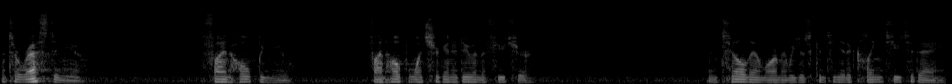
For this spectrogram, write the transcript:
and to rest in you, To find hope in you, find hope in what you're going to do in the future. Until then, Lord, may we just continue to cling to you today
